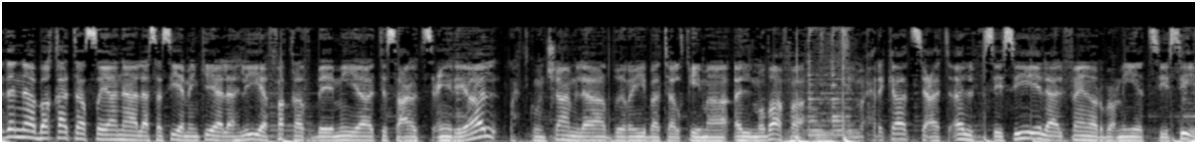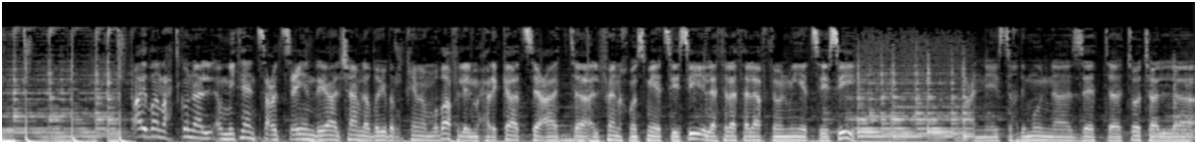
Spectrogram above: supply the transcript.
إذا باقات الصيانة الأساسية من كيا الأهلية فقط ب 199 ريال. راح تكون شاملة ضريبة القيمة المضافة للمحركات سعة 1000 سي سي إلى 2400 سي سي. أيضا راح تكون ال 299 ريال شاملة ضريبة القيمة المضافه للمحركات سعه 2500 سي سي إلى 3800 سي سي. طبعا يستخدمون زيت Total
